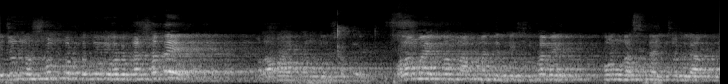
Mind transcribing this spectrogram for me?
এই জন্য সম্পর্ক তৈরি হবে কার সাথে? ওলামা ইকরামদের সাথে। ওলামা শিখাবে, কোন রাস্তায় চললে আপনি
